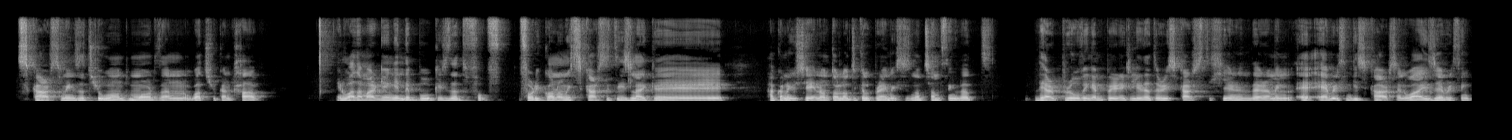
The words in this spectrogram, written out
scarce means that you want more than what you can have. And what I'm arguing in the book is that for, for economists, scarcity is like a how can you say an ontological premise. It's not something that they are proving empirically that there is scarcity here and there. I mean, everything is scarce. And why is everything,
